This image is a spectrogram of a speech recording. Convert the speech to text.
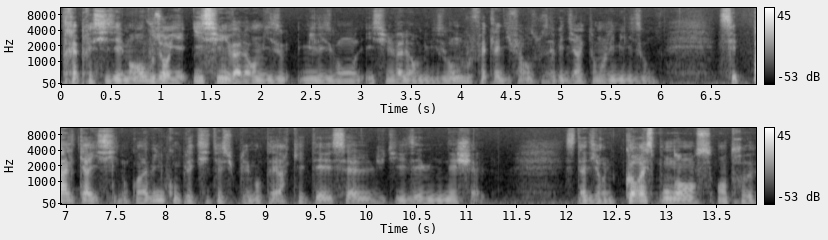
très précisément, vous auriez ici une valeur en millisecondes, ici une valeur en millisecondes, vous faites la différence, vous avez directement les millisecondes. Ce n'est pas le cas ici. Donc on avait une complexité supplémentaire qui était celle d'utiliser une échelle. C'est-à-dire une correspondance entre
